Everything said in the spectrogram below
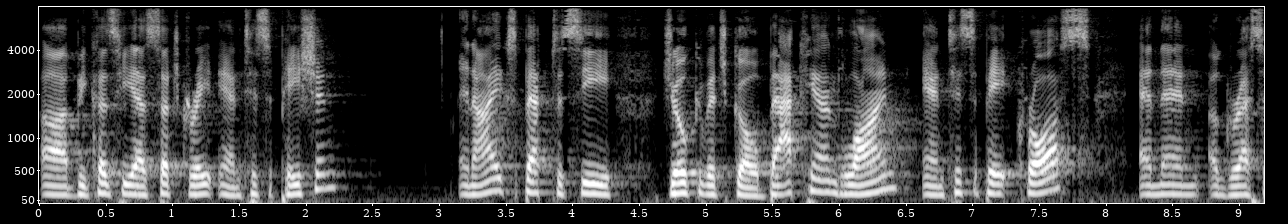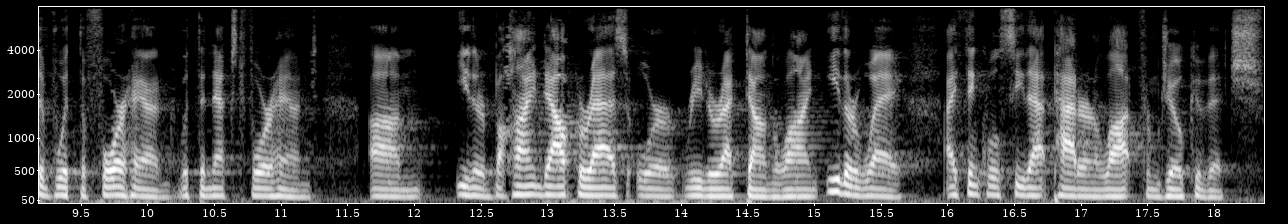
uh, because he has such great anticipation. And I expect to see Djokovic go backhand line, anticipate cross, and then aggressive with the forehand, with the next forehand, um, either behind Alcaraz or redirect down the line. Either way, I think we'll see that pattern a lot from Djokovic.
